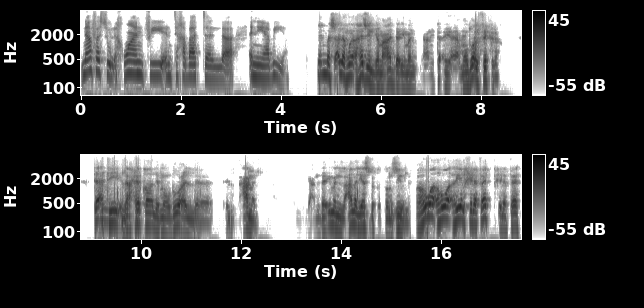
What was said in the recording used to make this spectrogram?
ونافسوا الإخوان في انتخابات النيابية. المسألة هنا هذه الجماعات دائما يعني, يعني موضوع الفكرة. تأتي لاحقة لموضوع العمل. يعني دائما العمل يسبق التنظير. فهو هو هي الخلافات خلافات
